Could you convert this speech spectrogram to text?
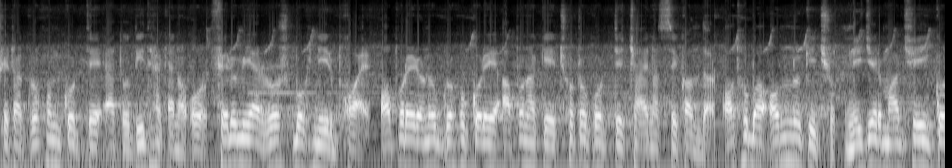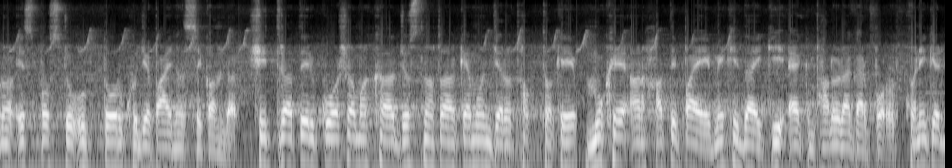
সেটা গ্রহণ করতে এত দ্বিধা কেন ওর? ফেলুমিয়ার রোষবহ্নির ভয়। অপরের অনুগ্রহ করে আপনাকে ছোট করতে চায় না সেকন্দর, অথবা অন্য কিছু। নিজের মাঝেই কোনো স্পষ্ট উত্তর খুঁজে পায় না সেকন্দর। শীতরাতের কুয়াশা মাখা জ্যোৎস্নাটা কেমন যেন থকথকে, মুখে আর হাতে পায়ে মেখে দেয় কি এক ভালো লাগার পর ক্ষণিকের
